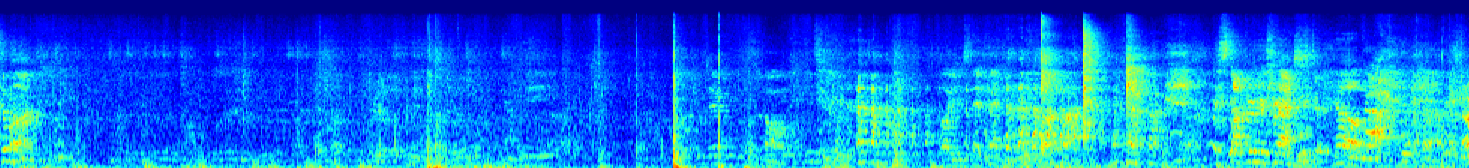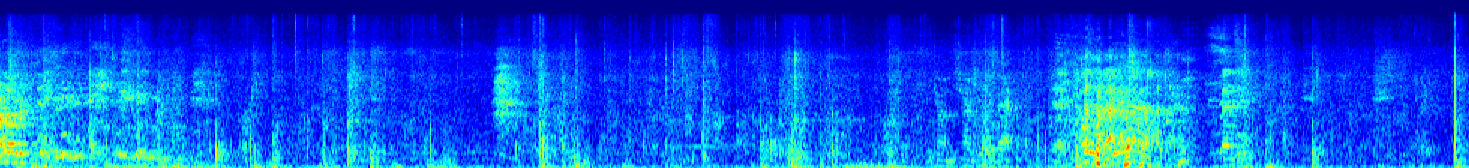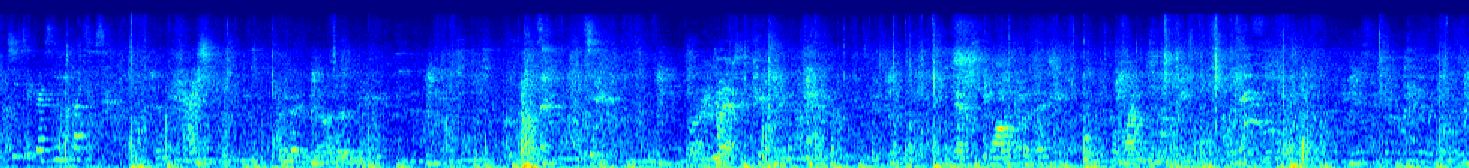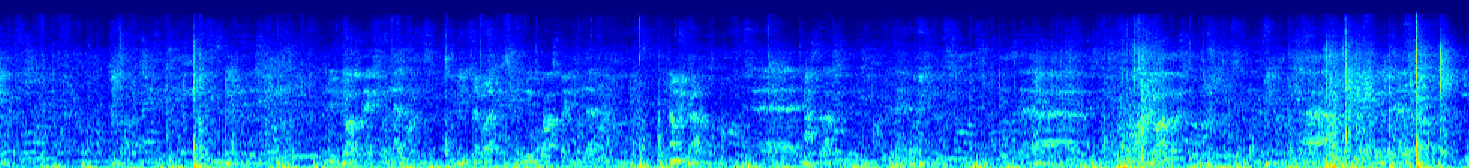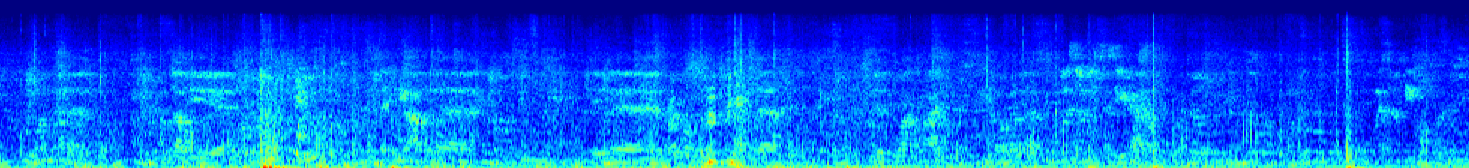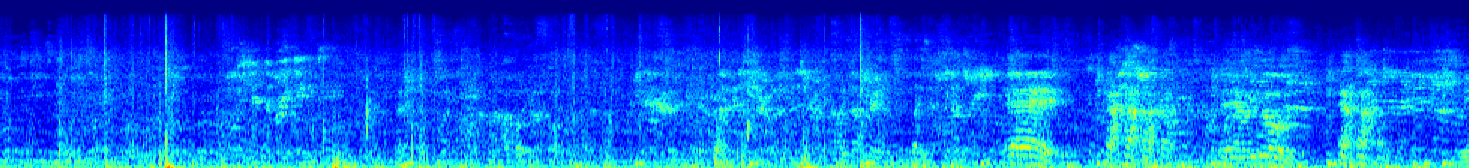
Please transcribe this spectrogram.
fast. Come on. No. oh, you stepped back. Stop her in her tracks. No. Start over. John was trying to take it back. Yeah.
